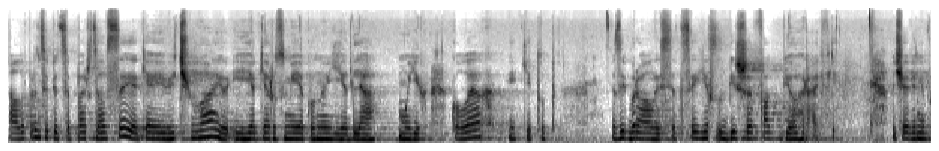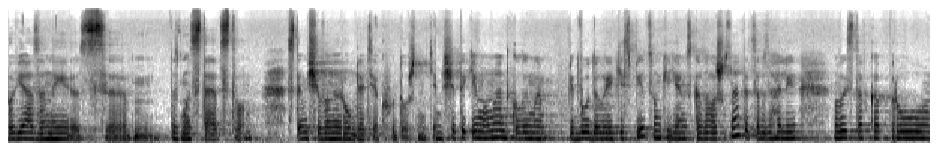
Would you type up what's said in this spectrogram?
Але в принципі це перш за все, як я її відчуваю, і як я розумію, як воно є для моїх колег, які тут зібралися. Це є більше факт біографії. Хоча він і пов'язаний з, ем, з мистецтвом, з тим, що вони роблять як художники. Ще такий момент, коли ми підводили якісь підсумки, я їм сказала, що знаєте, це взагалі виставка про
